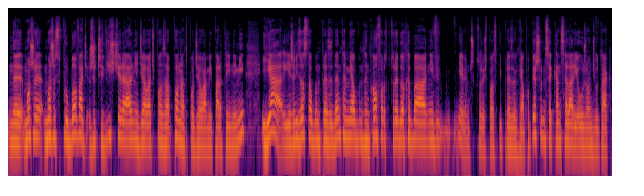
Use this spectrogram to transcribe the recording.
e, może, może spróbować rzeczywiście realnie działać poza, ponad podziałami partyjnymi. I ja, jeżeli zostałbym prezydentem, miałbym ten komfort, którego chyba nie, nie wiem, czy któryś polski prezydent miał. Po pierwsze, bym sobie kancelarię urządził tak,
